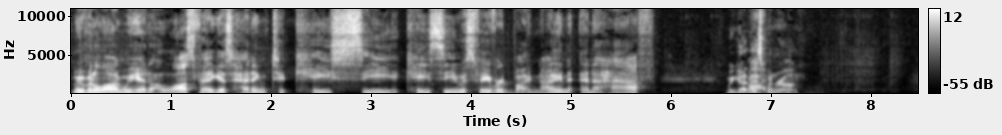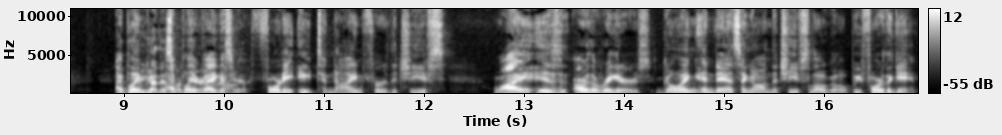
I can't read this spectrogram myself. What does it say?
Moving along, we had Las Vegas heading to KC. KC was favored by nine and a half. We got wow. this one wrong. I blame I blame Vegas wrong. here. Forty-eight to nine for the Chiefs. Why is are the Raiders going and dancing on the Chiefs logo before the game?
